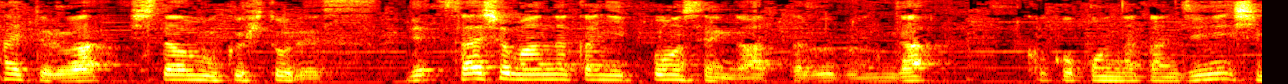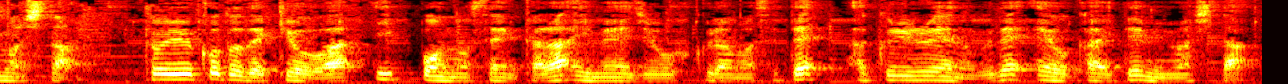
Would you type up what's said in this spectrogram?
タイトルは、下を向く人です。で、最初真ん中に一本線があった部分が、こここんな感じにしました。ということで今日は一本の線からイメージを膨らませてアクリル絵の具で絵を描いてみました。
